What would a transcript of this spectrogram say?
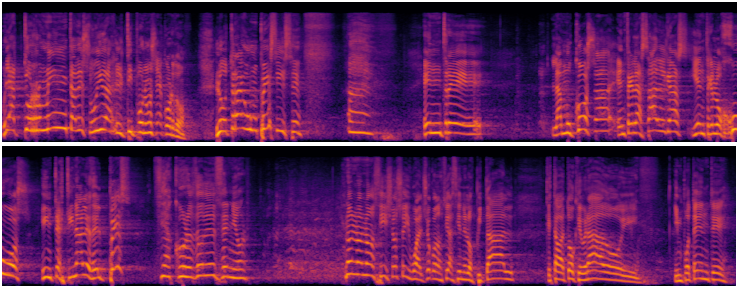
La tormenta de su vida, el tipo no se acordó. Lo traga un pez y dice, entre la mucosa, entre las algas y entre los jugos intestinales del pez, se acordó del Señor. No, no, no, sí, yo soy igual. Yo cuando estoy así en el hospital, que estaba todo quebrado y impotente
